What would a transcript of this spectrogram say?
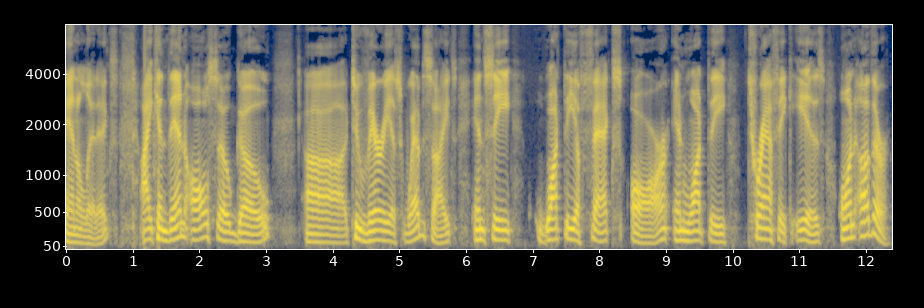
analytics. I can then also go uh, to various websites and see what the effects are and what the traffic is on other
